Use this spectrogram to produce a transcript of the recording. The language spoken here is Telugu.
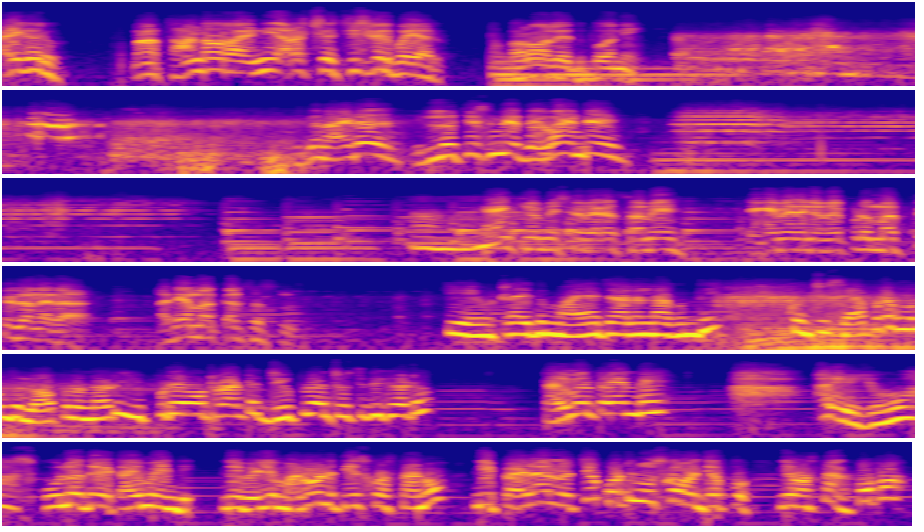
అయ్యగారు మన తాండవరాయన్ని అరెస్ట్ చేసి తీసుకెళ్ళిపోయారు పర్వాలేదు పోనీ. ఇక నాయుడు ఇల్లు వచ్చేసింది దిగవండి థ్యాంక్ యూ మిస్టర్ వీరస్వామి ఇక మీద నువ్వు ఎప్పుడు మఫ్టీలోనేరా అదే మాకు కలిసి వస్తుంది. ఏమిట్రా ఇది మాయాజాలం లాగుంది? కొంచెం సేపటికి ముందు లోపల ఉన్నాడు ఇప్పుడే ఉంటా అంటే జీప్ నుంచి వచ్చి దిగాడు? టైం ఎంత అయింది అయ్యో స్కూల్ వదిలే టైం అయింది. నేను వెళ్ళి మనవాడిని తీసుకొస్తాను నీ పెళ్ళాన్ని వచ్చి కొట్టు చూసుకోమని చెప్పు. నేను వస్తాను పాపా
